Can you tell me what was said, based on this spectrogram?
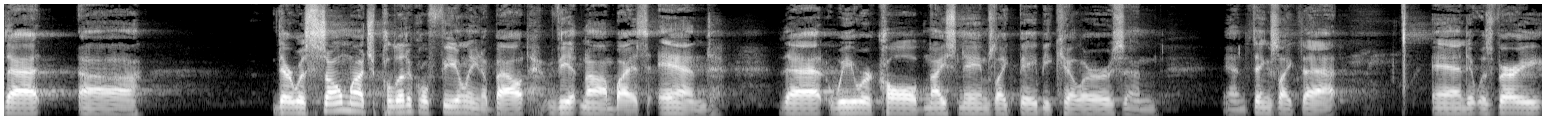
that uh, there was so much political feeling about Vietnam by its end that we were called nice names like baby killers and, and things like that. And it was very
